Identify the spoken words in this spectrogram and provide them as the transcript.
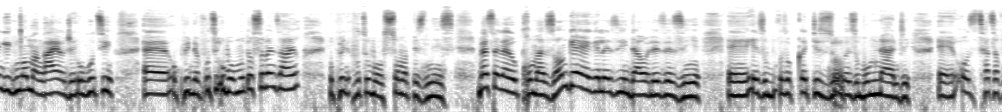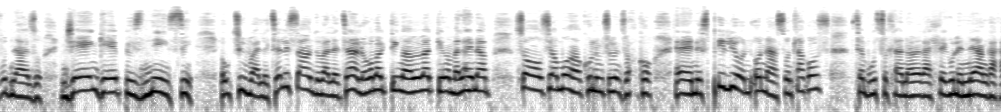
engikuncoma ngayo nje ukuthi eh uphinde futhi ube umuntu osebenzayo uphinde futhi ube usoma business bese ke uqhuma zonke ke lezi indawo lezi ezinye eh ezoqeda isizungu ezobumnandi eh ozithatha futhi nazo njenge business ukuthi ubalethela isound ubalethela lokho abakudingayo abadinga ama line up so siyabonga kakhulu umsebenzi wakho eh nesipillion onaso Nhlakos sithemba ukuthi sohlala nawe kahle kule nyanga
